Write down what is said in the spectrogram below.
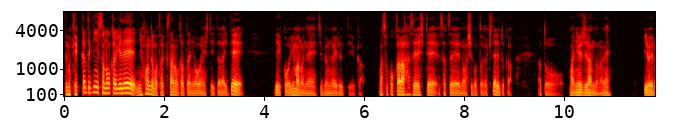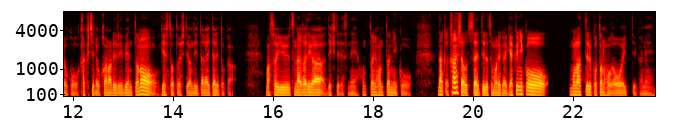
でも結果的にそのおかげで日本でもたくさんの方に応援していただいて、で、こう今のね、自分がいるっていうか、まあそこから派生して撮影の仕事が来たりとか、あと、まあニュージーランドのね、いろいろこう各地で行われるイベントのゲストとして呼んでいただいたりとか、まあそういうつながりができてですね、本当に本当にこう、なんか感謝を伝えてるつもりが逆にこう、もらってることの方が多いっていうかね、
